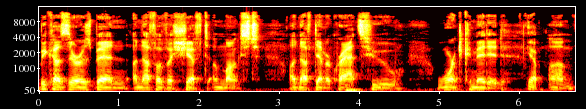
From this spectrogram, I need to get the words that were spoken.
because there has been enough of a shift amongst enough Democrats who weren't committed Yep. um,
